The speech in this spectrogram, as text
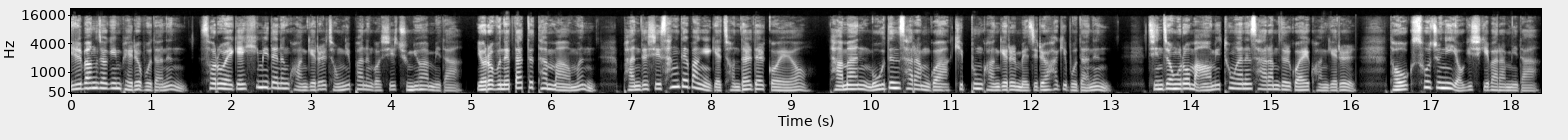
일방적인 배려보다는 서로에게 힘이 되는 관계를 정립하는 것이 중요합니다. 여러분의 따뜻한 마음은 반드시 상대방에게 전달될 거예요. 다만 모든 사람과 깊은 관계를 맺으려 하기보다는 진정으로 마음이 통하는 사람들과의 관계를 더욱 소중히 여기시기 바랍니다.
